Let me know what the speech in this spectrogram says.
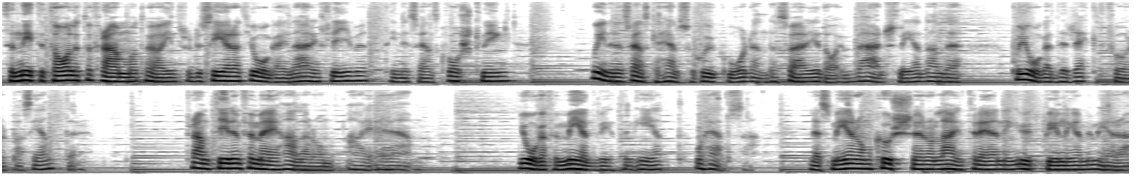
Sedan 90-talet och framåt har jag introducerat yoga i näringslivet, in i svensk forskning och in i den svenska hälso och sjukvården där Sverige idag är världsledande på yoga direkt för patienter. Framtiden för mig handlar om I am. Yoga för medvetenhet och hälsa. Läs mer om kurser, online-träning, utbildningar med mera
